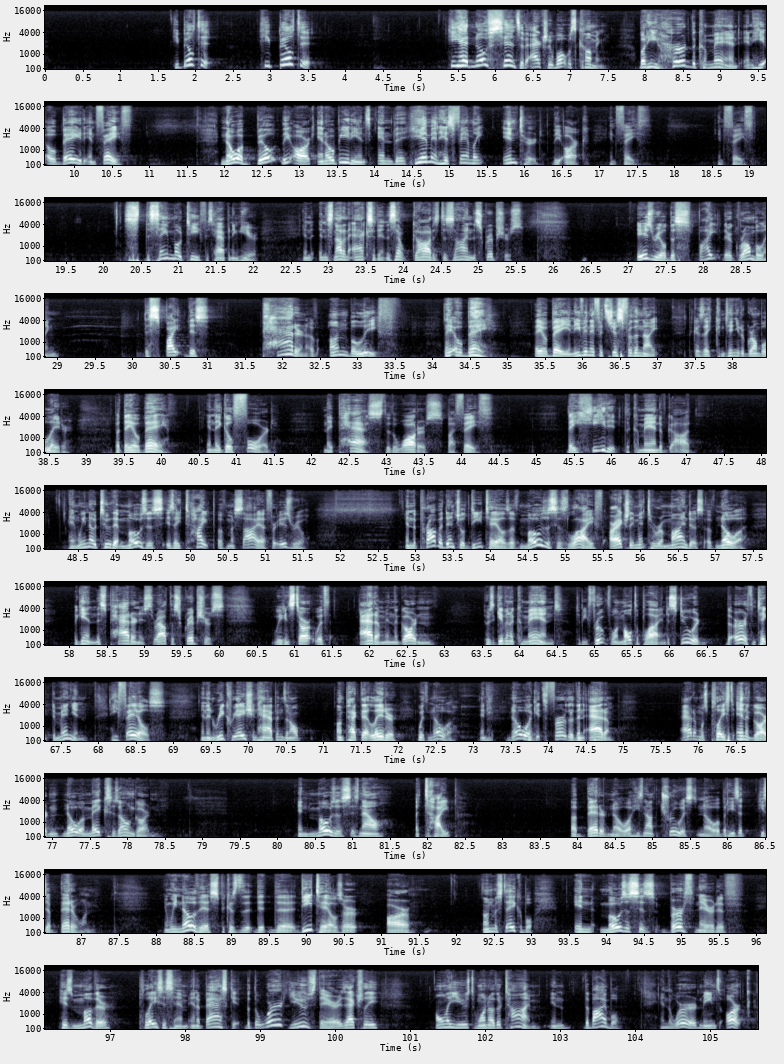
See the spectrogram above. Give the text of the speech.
He built it. He built it. He had no sense of actually what was coming, but he heard the command and he obeyed in faith. Noah built the ark in obedience, and the, him and his family entered the ark in faith. In faith. The same motif is happening here. And, and it's not an accident. This is how God has designed the scriptures. Israel, despite their grumbling, despite this pattern of unbelief, they obey. They obey. And even if it's just for the night, because they continue to grumble later, but they obey and they go forward and they passed through the waters by faith. They heeded the command of God. And we know too that Moses is a type of Messiah for Israel. And the providential details of Moses' life are actually meant to remind us of Noah. Again, this pattern is throughout the scriptures. We can start with Adam in the garden, who's given a command to be fruitful and multiply and to steward the earth and take dominion. He fails. And then recreation happens, and I'll unpack that later with Noah. And Noah gets further than Adam. Adam was placed in a garden, Noah makes his own garden. And Moses is now a type, a better Noah. He's not the truest Noah, but he's a, he's a better one. And we know this because the, the, the details are, are unmistakable. In Moses' birth narrative, his mother places him in a basket. But the word used there is actually only used one other time in the Bible. And the word means ark.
